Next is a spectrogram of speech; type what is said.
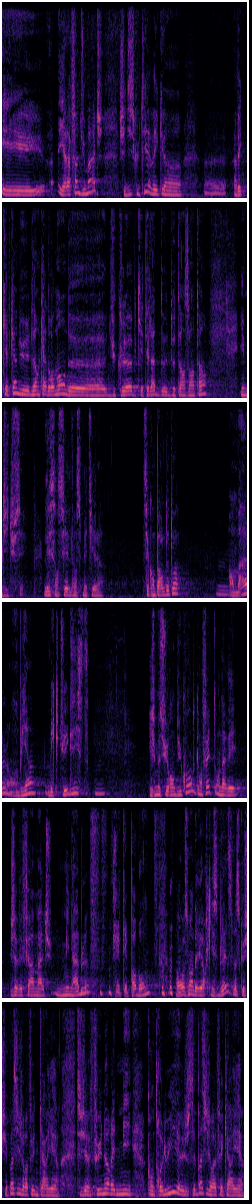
Et, et à la fin du match, j'ai discuté avec un. Euh, avec quelqu'un de l'encadrement de, du club qui était là de, de temps en temps, il me dit, tu sais, l'essentiel dans ce métier-là, c'est qu'on parle de toi. Mm. En mal, en bien, mais que tu existes. Mm. Et je me suis rendu compte qu'en fait, on avait, j'avais fait un match minable, j'étais pas bon. Heureusement d'ailleurs qu'il se blesse parce que je sais pas si j'aurais fait une carrière. Si j'avais fait une heure et demie contre lui, je sais pas si j'aurais fait carrière.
